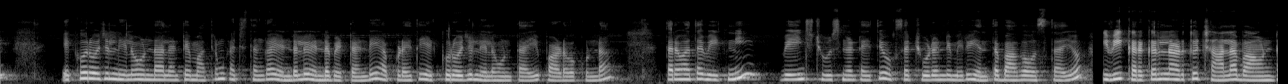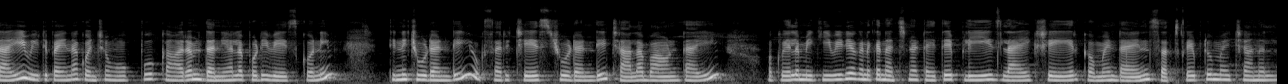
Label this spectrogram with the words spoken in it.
ఎక్కువ రోజులు నిల్వ ఉండాలంటే మాత్రం ఖచ్చితంగా ఎండలో ఎండబెట్టండి. అప్పుడైతే ఎక్కువ రోజులు నిల్వ ఉంటాయి పాడవకుండా. తర్వాత వీటిని వేయించి చూసినట్టయితే ఒకసారి చూడండి మీరు ఎంత బాగా వస్తాయో. ఇవి కరకరలాడుతూ చాలా బాగుంటాయి. వీటిపైన కొంచెం ఉప్పు కారం ధనియాల పొడి వేసుకొని తిని చూడండి. ఒకసారి చేసి చూడండి. చాలా బాగుంటాయి. ఒకవేళ మీకు ఈ వీడియో కనుక నచ్చినట్టయితే please like share comment and subscribe to my channel.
